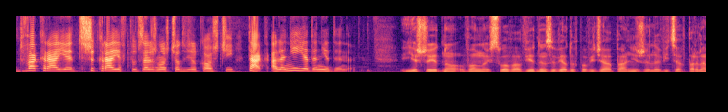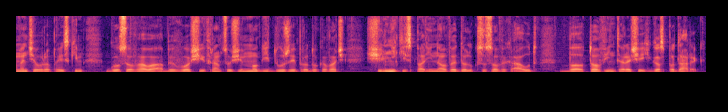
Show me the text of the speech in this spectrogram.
Dwa kraje, trzy kraje w zależności od wielkości, tak, ale nie jeden, jedyny. I jeszcze jedno, wolność słowa. W jednym z wywiadów powiedziała pani, że lewica w Parlamencie Europejskim głosowała, aby Włosi i Francuzi mogli dłużej produkować silniki spalinowe do luksusowych aut, bo to w interesie ich gospodarek.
